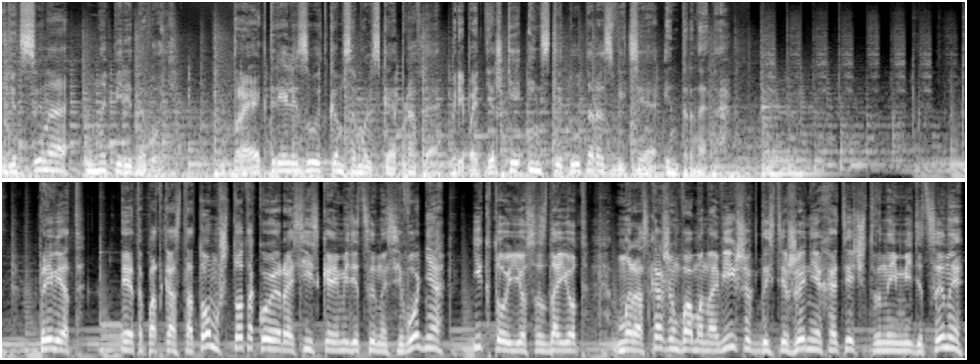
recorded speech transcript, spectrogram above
Медицина на передовой. Проект реализует «Комсомольская правда» при поддержке Института развития интернета. Привет! Это подкаст о том, что такое российская медицина сегодня и кто ее создает. Мы расскажем вам о новейших достижениях отечественной медицины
